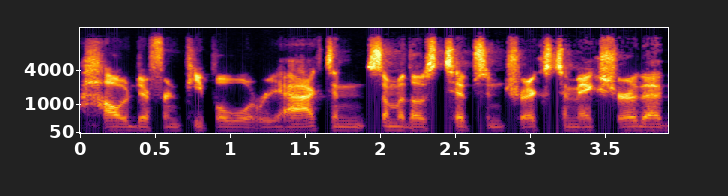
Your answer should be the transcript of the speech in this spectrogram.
how different people will react and some of those tips and tricks to make sure that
